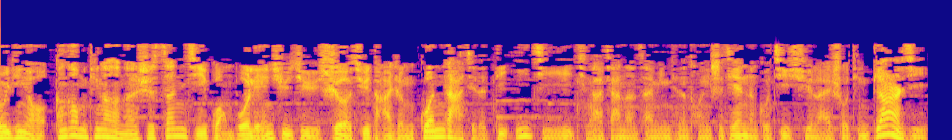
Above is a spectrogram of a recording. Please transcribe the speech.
各位听友，刚刚我们听到的呢是三集广播连续剧《社区达人关大姐》的第一集，请大家呢在明天的同一时间能够继续来收听第二集。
